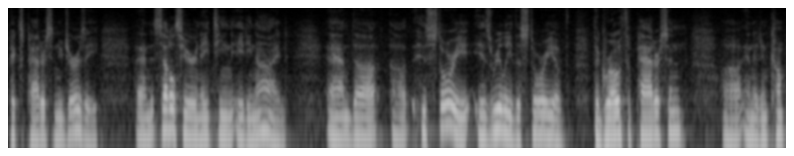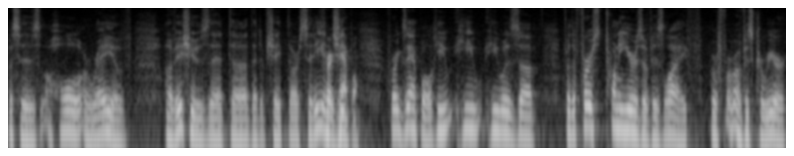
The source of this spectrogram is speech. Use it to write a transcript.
picks Paterson, New Jersey, and it settles here in 1889. And uh, uh, his story is really the story of the growth of Paterson, uh, and it encompasses a whole array of, of issues that, uh, that have shaped our city. For example? For example, he, he, he was, uh, for the first 20 years of his life, or of his career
